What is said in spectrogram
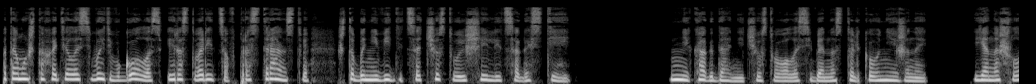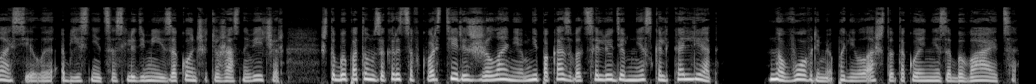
потому что хотелось выйти в голос и раствориться в пространстве, чтобы не видеть сочувствующие лица гостей. Никогда не чувствовала себя настолько униженной. Я нашла силы объясниться с людьми и закончить ужасный вечер, чтобы потом закрыться в квартире с желанием не показываться людям несколько лет, но вовремя поняла, что такое не забывается,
